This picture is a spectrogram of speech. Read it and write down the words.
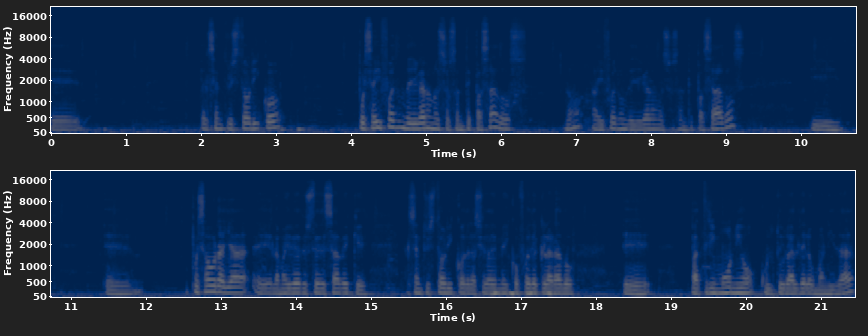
Eh, el centro histórico, pues ahí fue donde llegaron nuestros antepasados, ¿no? Ahí fue donde llegaron nuestros antepasados y eh, pues ahora ya eh, la mayoría de ustedes sabe que el centro histórico de la Ciudad de México fue declarado Patrimonio Cultural de la Humanidad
